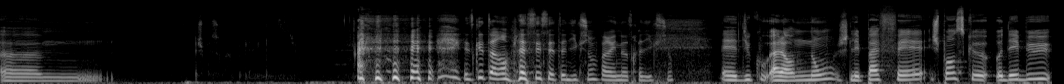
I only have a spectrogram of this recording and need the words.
Je me souviens plus de la question. Est-ce que t'as remplacé cette addiction par une autre addiction? Et du coup, alors non, je l'ai pas fait. Je pense que au début,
